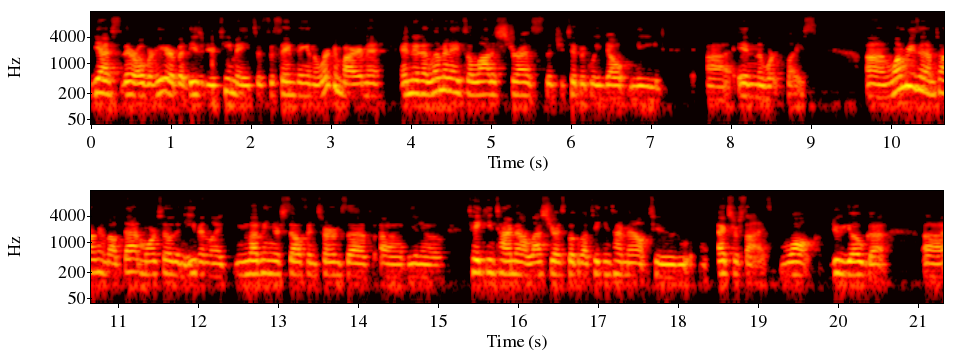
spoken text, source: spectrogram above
yes, they're over here, but these are your teammates. It's the same thing in the work environment and it eliminates a lot of stress that you typically don't need uh, in the workplace. Um, one reason I'm talking about that more so than even like loving yourself in terms of, uh, you know, taking time out. Last year I spoke about taking time out to exercise, walk, do yoga. Uh,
